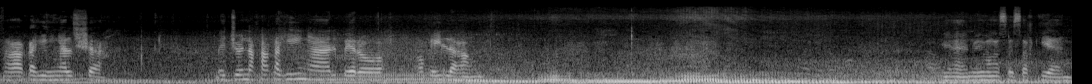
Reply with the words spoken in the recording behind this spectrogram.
Nakakahingal siya. Medyo nakakahingal pero okay lang. Ayan, may mga sasakyan.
